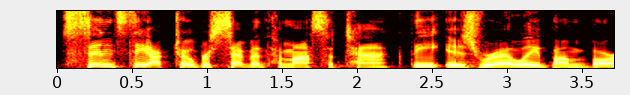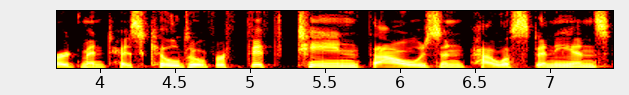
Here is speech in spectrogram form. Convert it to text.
Since the October 7th Hamas attack, the Israeli bombardment has killed over 15,000 Palestinians,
